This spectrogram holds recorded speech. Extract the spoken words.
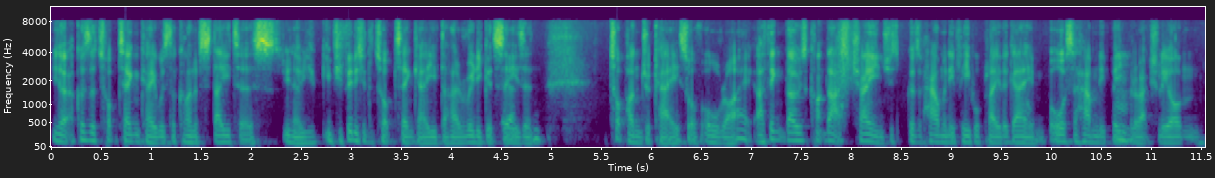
you know because the top 10k was the kind of status. You know, you, if you finish in the top 10k, you've done a really good Yeah. Top 100k sort of all right. I think those that's changed just because of how many people play the game but also how many people Mm. are actually on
